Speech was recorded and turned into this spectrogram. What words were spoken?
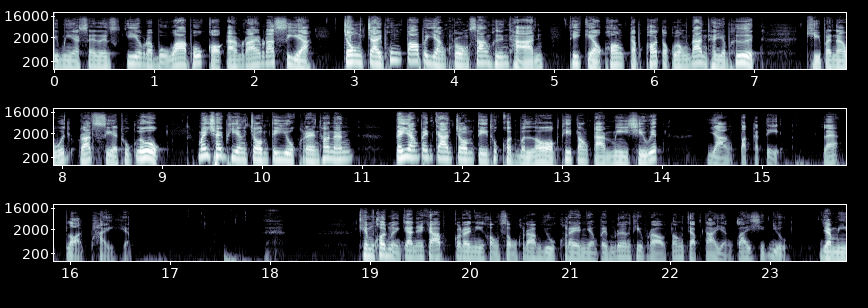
ดิเมียร์เซเลนสกี้ระบุว่าผู้ก่อการร้ายรัสเซีย จงใจพุ่งเป้าไปยังโครงสร้างพื้นฐาน ที่เกี่ยวข้องกับข้อตกลงด้านธัญพืช ขีปนาวุธรัสเซียทุกลูก ไม่ใช่เพียงโจมตียูเครนเท่านั้น แต่ยังเป็นการโจมตีทุกคนบนโลกที่ต้องการมีชีวิตอย่างปกติและปลอดภัยครับเข้มข้นเหมือนกันนะครับ กรณีของสงครามยูเครนยังเป็นเรื่องที่เราต้องจับตาอย่างใกล้ชิดอยู่ ยังมี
